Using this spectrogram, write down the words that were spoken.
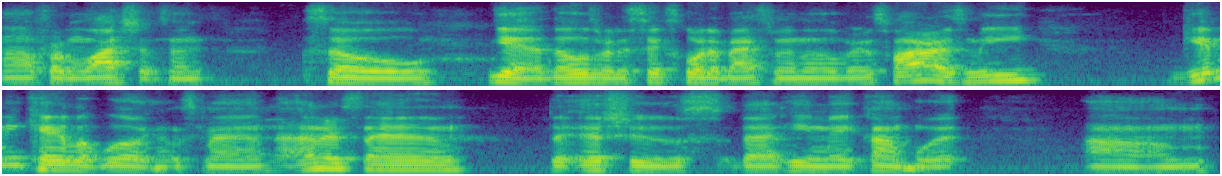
Uh, from Washington. So yeah, those were the six quarterbacks we went over. As far as me, give me Caleb Williams, man. I understand the issues that he may come with. Um,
